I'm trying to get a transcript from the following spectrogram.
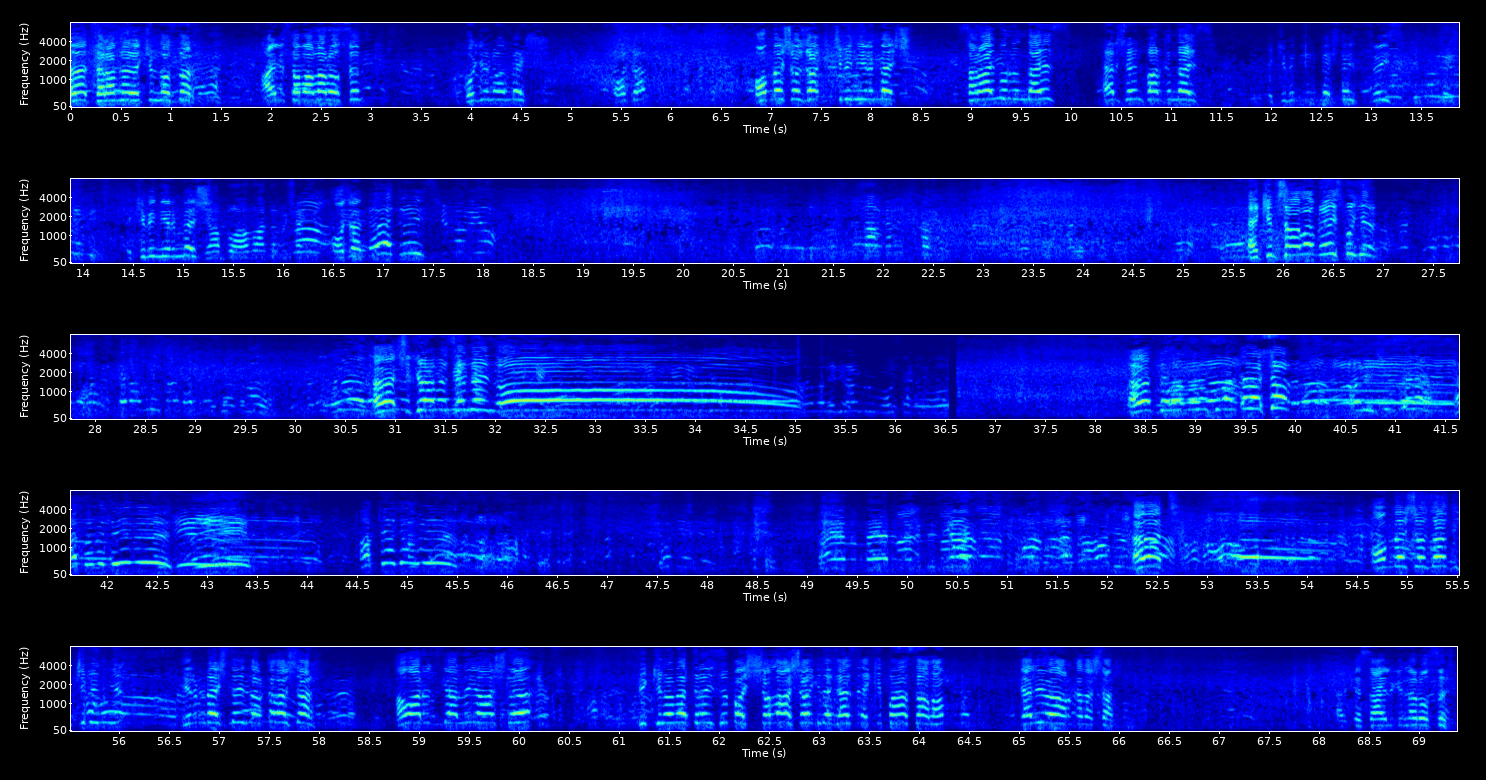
Evet selamünaleyküm dostlar. Hayırlı sabahlar olsun. Bugün 15 Ocak. 15 Ocak 2025. Sarayburnu'ndayız. Her şeyin farkındayız. 2025'teyiz reis. 2025. Ya bu havada bu şey. Ocak. Evet reis. Ekip sağlam reis bugün. Evet Şükrü abi sendeyiz. Oo! Evet selamünaleyküm arkadaşlar. Aleykümselam. Hepimiz iyi miyiz? İyiyiz. Atlayacak mıyız? Dayanın. Evet. 15 Ocak 2025'teyiz arkadaşlar. Hava rüzgarlı, yağışlı. Bir kilometre yüzü inşallah aşağı gideceğiz. Ekip bayağı sağlam. Geliyor arkadaşlar. Herkese hayırlı günler olsun.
